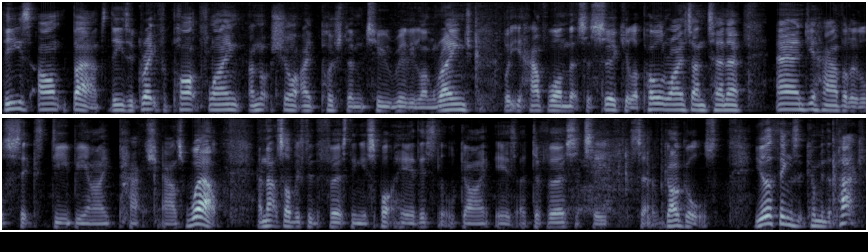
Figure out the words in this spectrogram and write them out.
These aren't bad. These are great for park flying. I'm not sure I'd push them to really long range, but you have one that's a circular polarized antenna and you have a little 6 dBi patch as well. And that's obviously the first thing you spot here. This little guy is a diversity set of goggles. The other things that come in the pack,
